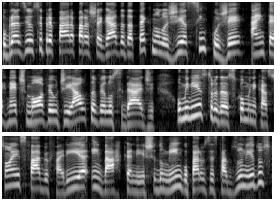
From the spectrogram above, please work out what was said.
O Brasil se prepara para a chegada da tecnologia 5G à internet móvel de alta velocidade. O ministro das Comunicações, Fábio Faria, embarca neste domingo para os Estados Unidos,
